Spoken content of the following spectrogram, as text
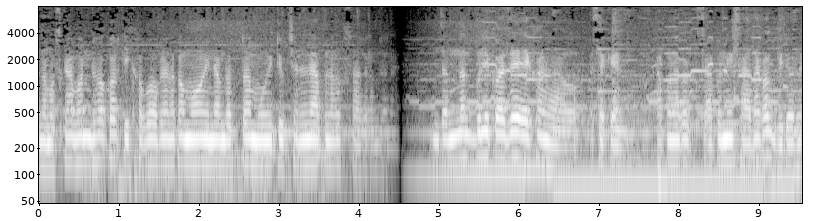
নমস্কাৰ বন্ধুসকল কি খবৰ আপোনালোকৰ? মই ইন্দ্ৰম দত্ত মোৰ ইউটিউব চেনেলে আপোনালোকক স্বাগতম জনাই জন্নত বুলি কয় যে এইখন আৰু ছেকেণ্ড। আপোনালোকক আপুনি চাই থাকক ভিডিঅ'টো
